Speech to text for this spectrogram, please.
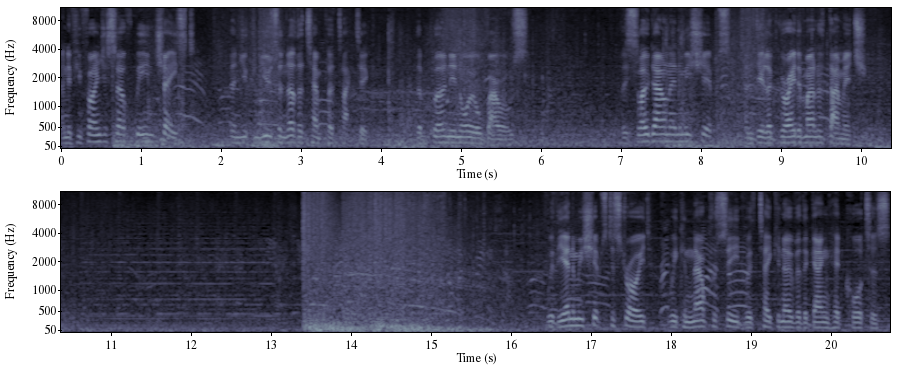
And if you find yourself being chased, then you can use another Templar tactic, the burning oil barrels. They slow down enemy ships and deal a great amount of damage. With the enemy ships destroyed, we can now proceed with taking over the gang headquarters.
